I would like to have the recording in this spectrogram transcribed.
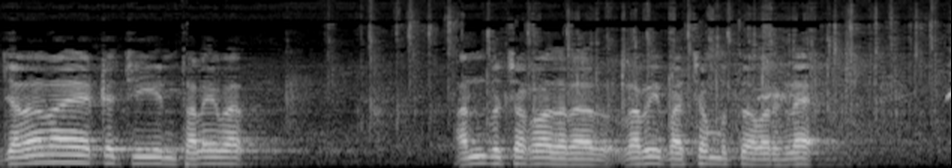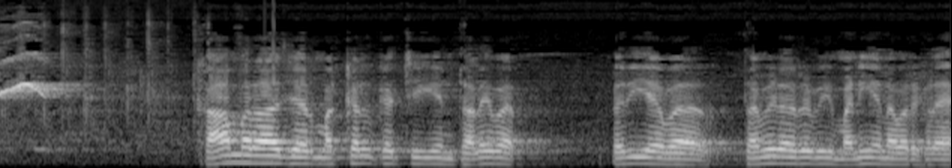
ஜனநாயக கட்சியின் தலைவர் அன்பு சகோதரர் ரவி பச்சமுத்து அவர்களே காமராஜர் மக்கள் கட்சியின் தலைவர் பெரியவர் தமிழருவி மணியன் அவர்களே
